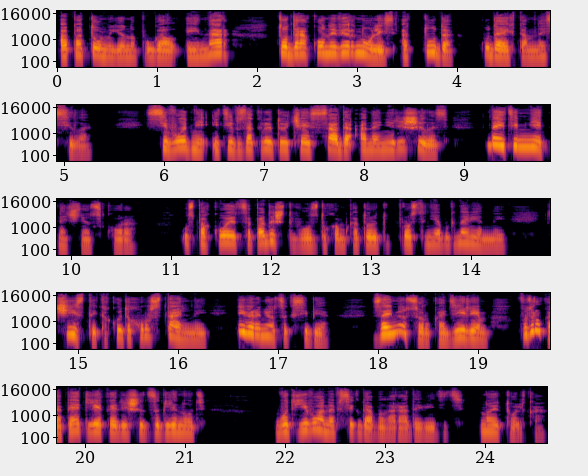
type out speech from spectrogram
а потом ее напугал Эйнар, то драконы вернулись оттуда, куда их там носило. Сегодня идти в закрытую часть сада она не решилась, да и темнеть начнет скоро. Успокоится, подышит воздухом, который тут просто необыкновенный, чистый, какой-то хрустальный, и вернется к себе. Займется рукоделием, вдруг опять лекарь решит заглянуть. Вот его она всегда была рада видеть, но и только.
